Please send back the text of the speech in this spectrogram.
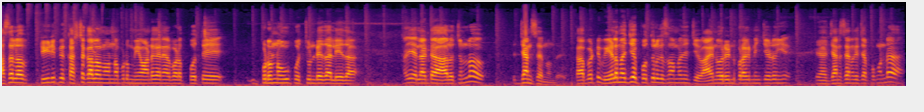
అసలు టీడీపీ కష్టకాలంలో ఉన్నప్పుడు మేము అండగా నిలబడకపోతే ఇప్పుడున్న ఊపు వచ్చి ఉండేదా లేదా అది ఇలాంటి ఆలోచనలో జనసేన ఉంది. కాబట్టి వీళ్ళ మధ్య పొత్తులకు సంబంధించి ఆయన రెండు ప్రకటించడం జనసేనకు జనసేనకి చెప్పకుండా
